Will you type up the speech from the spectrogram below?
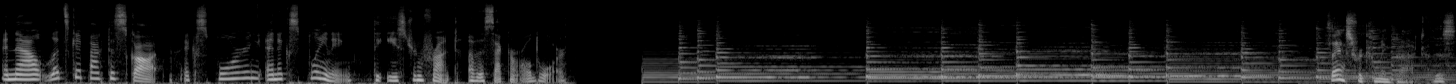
and now let's get back to Scott exploring and explaining the Eastern Front of the Second World War. Thanks for coming back to this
